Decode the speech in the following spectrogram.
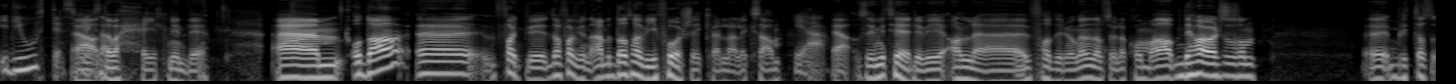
idiotisk, Ja, liksom. det var helt nydelig. Um, og da uh, fant vi Da fant vi Nei, men da tar vi vorspiel-kvelder, liksom. Yeah. Ja, så inviterer vi alle fadderungene, de som vil komme. Da. Men det har jo altså sånn blitt altså,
